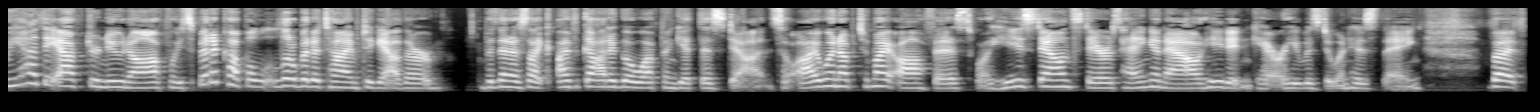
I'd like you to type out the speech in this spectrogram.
we had the afternoon off. We spent a couple, a little bit of time together. But then I was like, I've got to go up and get this done. So I went up to my office while he's downstairs hanging out. He didn't care. He was doing his thing. But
